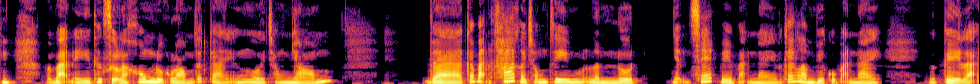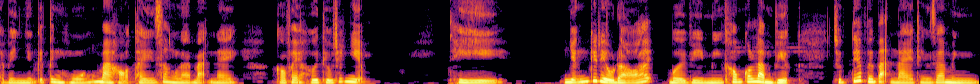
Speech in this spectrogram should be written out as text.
và bạn ấy thực sự là không được lòng tất cả những người trong nhóm. Và các bạn khác ở trong team lần lượt nhận xét về bạn này và cách làm việc của bạn này kể lại về những cái tình huống mà họ thấy rằng là bạn này có vẻ hơi thiếu trách nhiệm. Thì những cái điều đó ấy, bởi vì mình không có làm việc trực tiếp với bạn này thành ra mình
